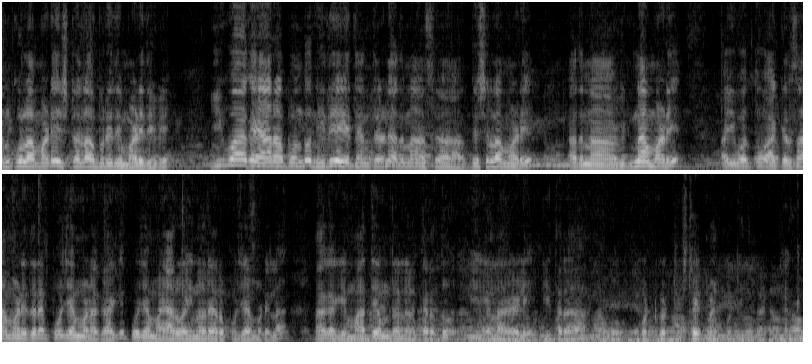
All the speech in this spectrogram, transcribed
ಅನುಕೂಲ ಮಾಡಿ ಇಷ್ಟೆಲ್ಲ ಅಭಿವೃದ್ಧಿ ಮಾಡಿದ್ದೀವಿ. ಇವಾಗ ಯಾರೋ ಬಂದು ನಿಧಿ ಐತೆ ಅಂತೇಳಿ ಅದನ್ನು ಸ ದಿಶಲ ಮಾಡಿ ಅದನ್ನು ವಿಘ್ನ ಮಾಡಿ ಇವತ್ತು ಆ ಕೆಲಸ ಮಾಡಿದರೆ ಪೂಜೆ ಮಾಡೋಕ್ಕಾಗಿ ಪೂಜೆ ಮಾ ಯಾರು ಐನೂರು ಯಾರು ಪೂಜೆ ಮಾಡಿಲ್ಲ. ಹಾಗಾಗಿ ಮಾಧ್ಯಮದಲ್ಲಿ ಕರೆದು ಈಗೆಲ್ಲ ಹೇಳಿ ಈ ಥರ ನಾವು ಕೊಟ್ಟು ಕೊಟ್ಟು ಸ್ಟೇಟ್ಮೆಂಟ್ ಕೊಟ್ಟಿದ್ದೀವಿ. ಯಾರು?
